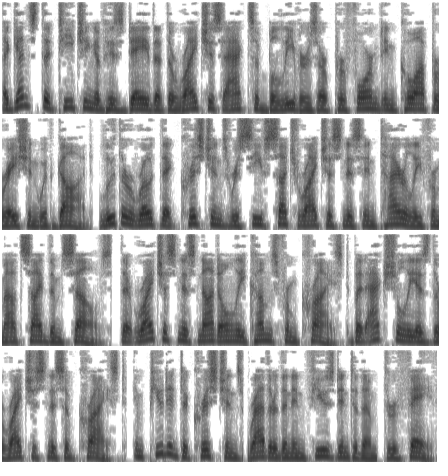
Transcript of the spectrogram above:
Against the teaching of his day that the righteous acts of believers are performed in cooperation with God, Luther wrote that Christians receive such righteousness entirely from outside themselves, that righteousness not only comes from Christ but actually is the righteousness of Christ, imputed to Christians rather than infused into them through faith.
